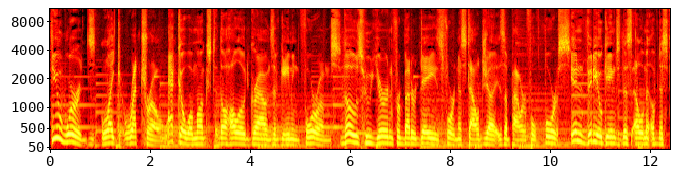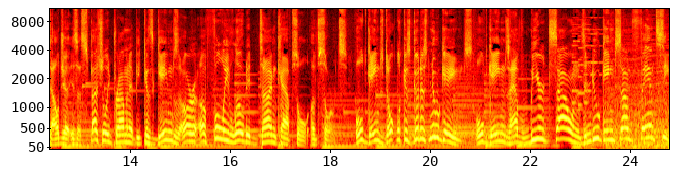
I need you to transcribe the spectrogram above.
Few words like retro echo amongst the hollowed grounds of gaming forums. Those who yearn for better days for nostalgia is a powerful force. In video games, this element of nostalgia is especially prominent because games are a fully loaded time capsule of sorts. Old games don't look as good as new games. Old games have weird sounds, and new games sound fancy.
